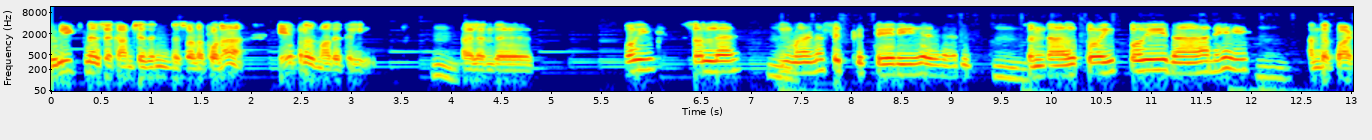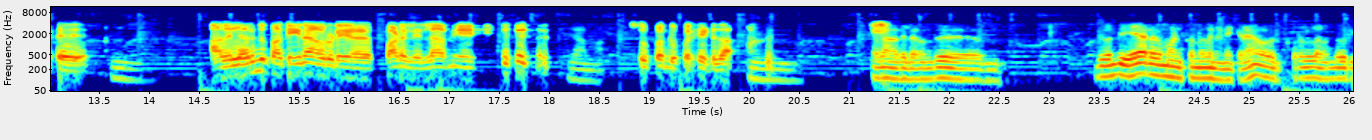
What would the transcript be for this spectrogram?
யுனிக்னஸ் காமிச்சதுன்னு சொல்ல போனா ஏப்ரல் மாதத்தில் அதுல இந்த பொய் சொல்ல மனசுக்கு தெரிய சொன்னால் பொய் பொய் தானே. அந்த பாட்டு. அதுல இருந்து பாத்தீங்கன்னா அவருடைய பாடல் எல்லாமே சூப்பர் டூப்பர் ஹிட் தான். அதான் அதுல வந்து இது வந்து ஏஆர் ரகுமான் சொன்னதுன்னு நினைக்கிறேன். ஒரு குரல்ல வந்து ஒரு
